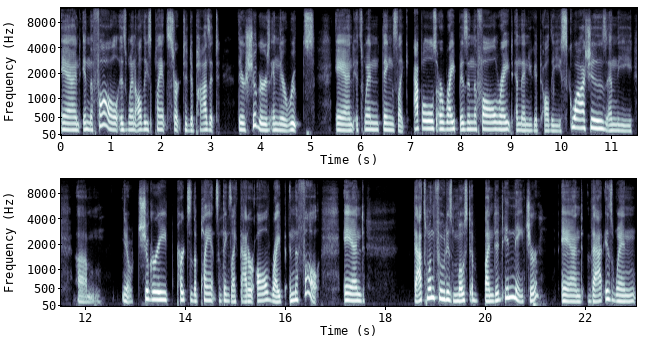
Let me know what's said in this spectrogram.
And in the fall is when all these plants start to deposit their sugars in their roots. And it's when things like apples are ripe is in the fall, right? And then you get all the squashes and the um, you know, sugary parts of the plants and things like that are all ripe in the fall. And that's when food is most abundant in nature. And that is when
